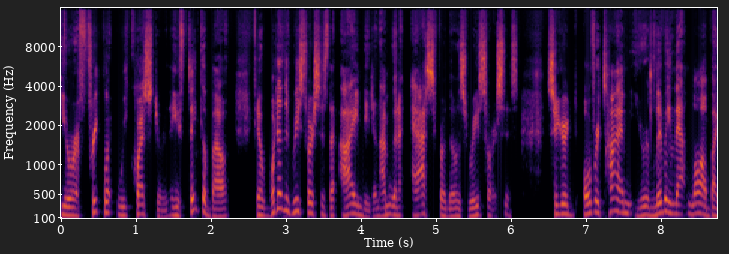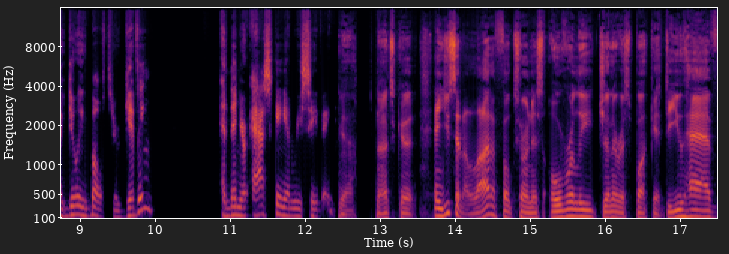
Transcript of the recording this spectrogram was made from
you're a frequent requester. You think about, you know, what are the resources that I need? And I'm going to ask for those resources. So you're over time, you're living that law by doing both. You're giving and then you're asking and receiving. Yeah. That's good. And you said a lot of folks are in this overly generous bucket. Do you have,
